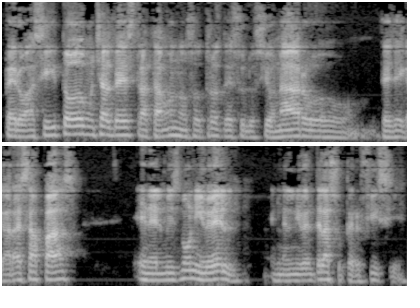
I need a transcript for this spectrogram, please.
Pero así todo muchas veces tratamos nosotros de solucionar o de llegar a esa paz en el mismo nivel, en el nivel de la superficie.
